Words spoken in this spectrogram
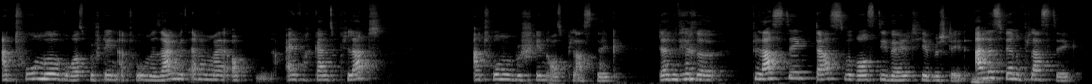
Atome, woraus bestehen Atome? Sagen wir jetzt einfach mal, ob einfach ganz platt, Atome bestehen aus Plastik. Dann wäre Plastik das, woraus die Welt hier besteht. Hm. Alles wäre Plastik.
